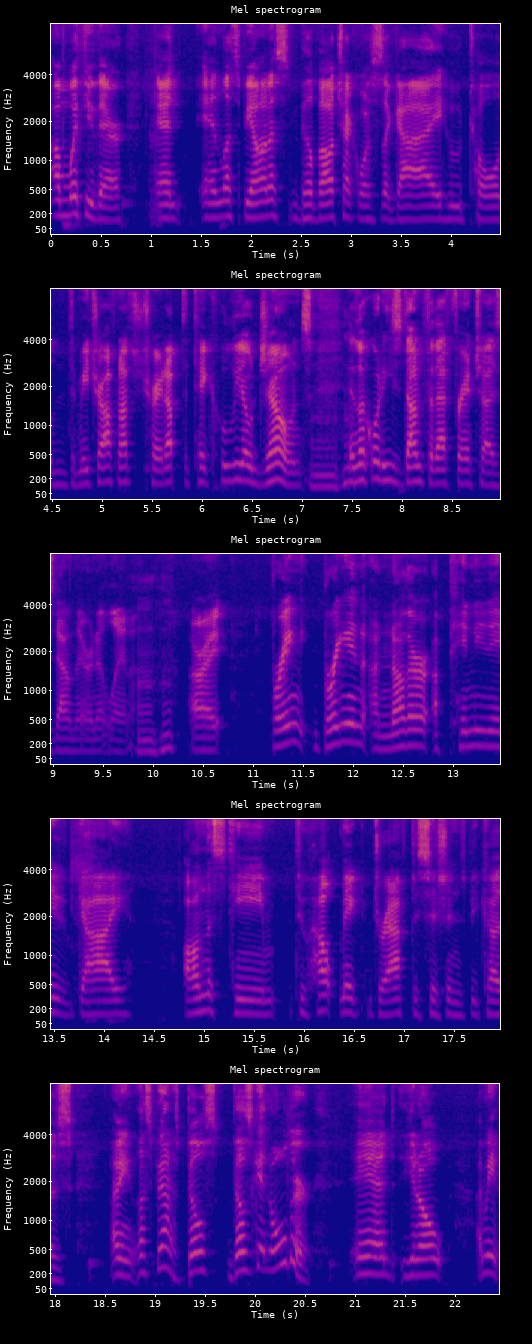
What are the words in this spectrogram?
I'm with you there. And and let's be honest, Bill Belichick was the guy who told Dimitroff not to trade up to take Julio Jones. Mm-hmm. And look what he's done for that franchise down there in Atlanta. Mm-hmm. All right. Bring bring in another opinionated guy on this team to help make draft decisions because I mean, let's be honest, Bill's Bill's getting older. And, you know, I mean,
